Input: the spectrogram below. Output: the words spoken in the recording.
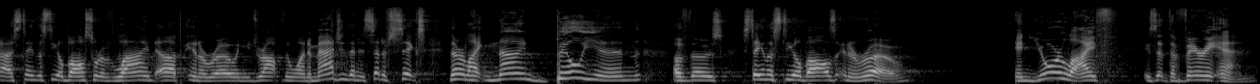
uh, stainless steel balls, sort of lined up in a row and you drop the one, imagine that instead of six, there are like nine billion of those stainless steel balls in a row. And your life is at the very end.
